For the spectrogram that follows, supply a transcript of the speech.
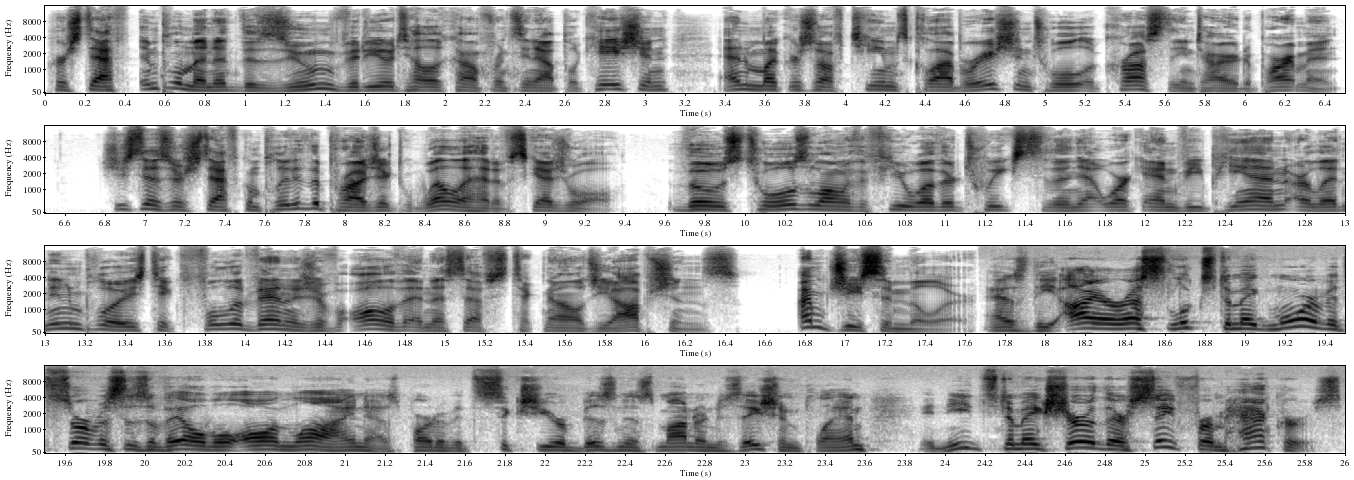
her staff implemented the Zoom video teleconferencing application and Microsoft Teams collaboration tool across the entire department. She says her staff completed the project well ahead of schedule. Those tools, along with a few other tweaks to the network and VPN, are letting employees take full advantage of all of NSF's technology options. I'm Jason Miller. As the IRS looks to make more of its services available online as part of its six year business modernization plan, it needs to make sure they're safe from hackers.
